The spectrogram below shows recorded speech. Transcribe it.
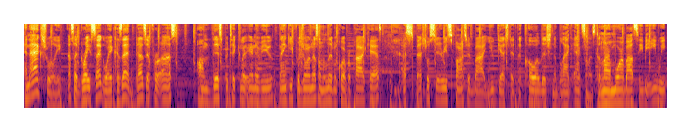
And actually, that's a great segue because that does it for us on this particular interview. Thank you for joining us on the Living Corporate Podcast, a special series sponsored by, you guessed it, the Coalition of Black Excellence. To learn more about CBE Week,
